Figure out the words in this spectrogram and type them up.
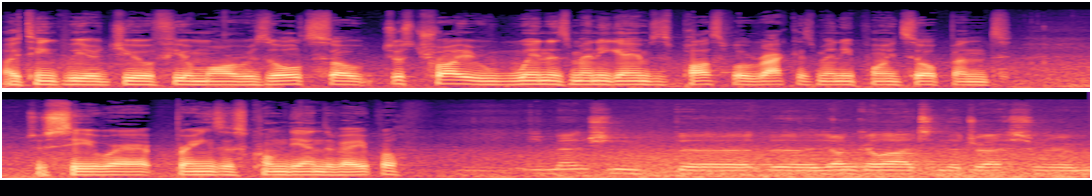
I think we are due a few more results. So just try win as many games as possible, rack as many points up, and just see where it brings us come the end of April. You mentioned the, the younger lads in the dressing room.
